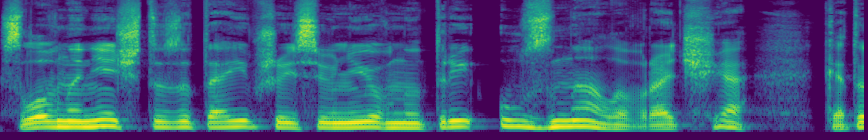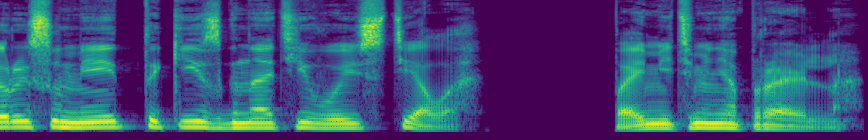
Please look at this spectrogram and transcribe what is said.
словно нечто, затаившееся у нее внутри, узнало врача, который сумеет таки изгнать его из тела. Поймите меня правильно.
